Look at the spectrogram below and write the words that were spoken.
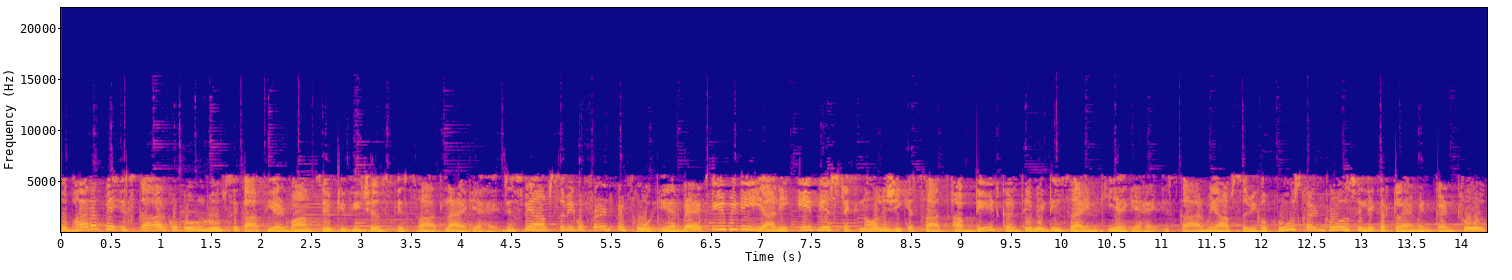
तो भारत में इस कार को पूर्ण रूप ऐसी काफ़ी एडवांस सेफ्टी फीचर्स के साथ लाया गया है, जिसमें आप सभी को फ्रंट में फोर एयर बैग एबीडी यानी एबीएस टेक्नोलॉजी के साथ अपडेट करते हुए डिज़ाइन किया गया है। इस कार में आप सभी को क्रूज कंट्रोल ऐसी लेकर क्लाइमेट कंट्रोल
